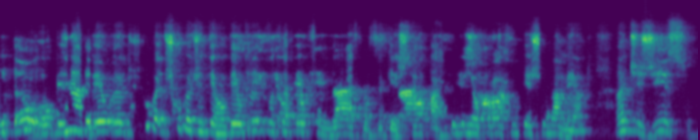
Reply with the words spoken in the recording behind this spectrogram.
Então. Ô, Bernardo, eu, eu, desculpa, desculpa eu te interromper, eu queria que você aprofundasse essa questão a partir do meu próximo questionamento. Antes disso,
